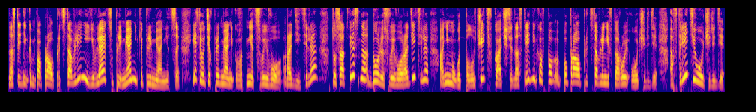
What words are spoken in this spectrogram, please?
наследниками по праву представления являются племянники племянницы. Если у этих племянников вот нет своего родителя, то, соответственно, долю своего родителя они могут получить в качестве наследников по, по праву представления второй очереди. А в третьей очереди,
